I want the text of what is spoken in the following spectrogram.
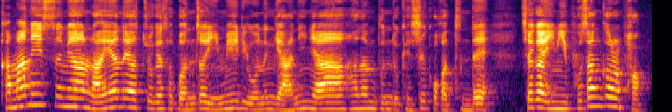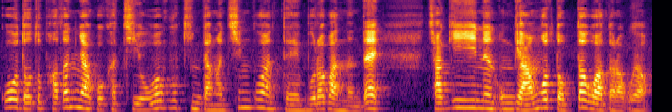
가만히 있으면 라이언에어 쪽에서 먼저 이메일이 오는 게 아니냐 하는 분도 계실 것 같은데 제가 이미 보상금을 받고 너도 받았냐고 같이 오버부킹 당한 친구한테 물어봤는데 자기는 온 게 아무것도 없다고 하더라고요.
